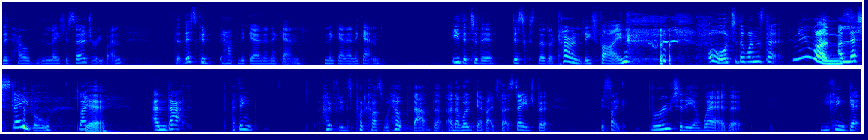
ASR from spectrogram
with how the latest surgery went that this could happen again and again and again and again. Either to the discs that are currently fine, or to the ones that new ones are less stable. Like, yeah and that I think hopefully this podcast will help that, but and I won't get back to that stage, but it's like brutally aware that you can get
